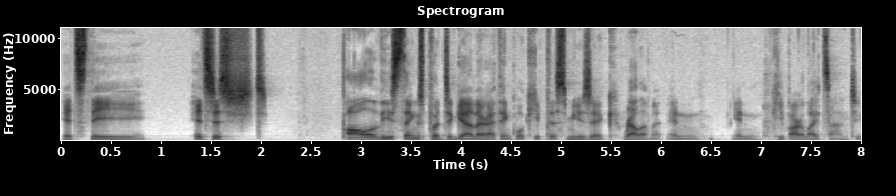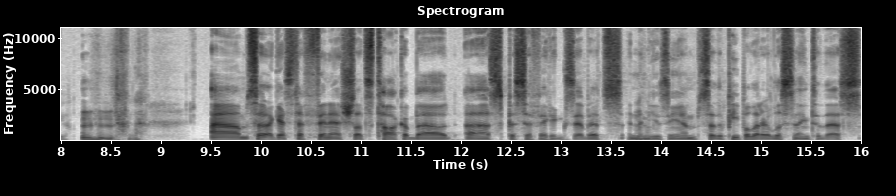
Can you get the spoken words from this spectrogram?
it's the it's just all of these things put together. I think will keep this music relevant and and keep our lights on too. Um, so I guess to finish, let's talk about uh, specific exhibits in the museum. So the people that are listening to this,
